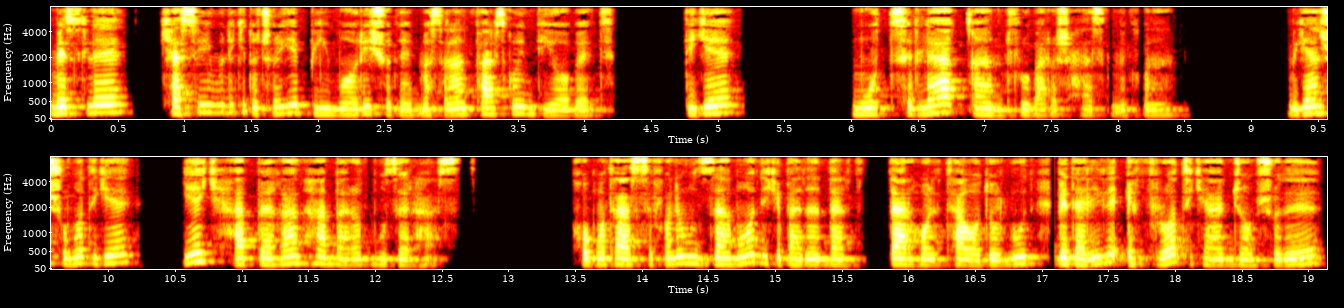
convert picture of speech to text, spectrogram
مثل کسی میمونه که دچار یه بیماری شده. مثلا فرض کنین دیابت. دیگه مطلق قند رو براش حذف می‌کنن. میگن شما دیگه یک حب قند هم برات مضر هست. خب متاسفانه اون زمانی که بدن در, در حال تعادل بود به دلیل افراطی که انجام شده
